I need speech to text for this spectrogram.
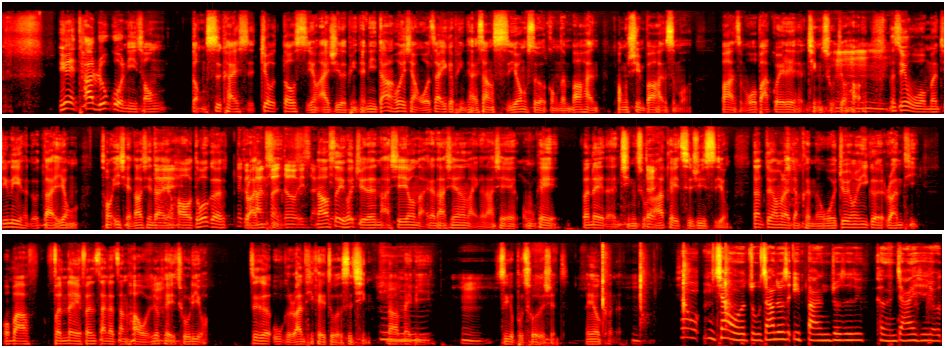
因为他如果你从懂事开始就都使用 IG 的平台，你当然会想我在一个平台上使用所有功能，包含通讯，包含什么。包含什么？我把归类很清楚就好了。那是因为我们经历很多代用，从以前到现在有好多个软体，然后所以会觉得哪些用哪一个，哪些用哪一个，哪些我们可以分类的很清楚，然后可以持续使用。但对他们来讲，可能我就用一个软体，我把它分类分三个账号，我就可以处理这个五个软体可以做的事情。那 maybe 嗯是一个不错的选择，很有可能。嗯，像像我的主张就是一般就是可能加一些有，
